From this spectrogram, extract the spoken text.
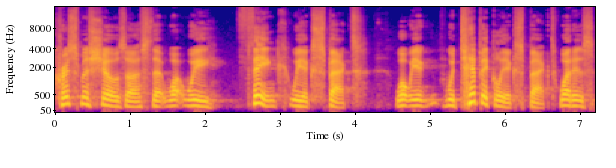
Christmas shows us that what we think we expect, what we would typically expect, what is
